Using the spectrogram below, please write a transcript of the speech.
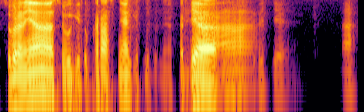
Sebenarnya sebegitu kerasnya gitu dunia kerja. Kerja. Nah,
